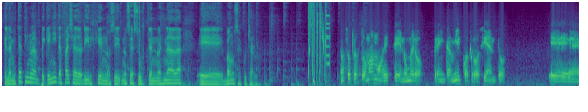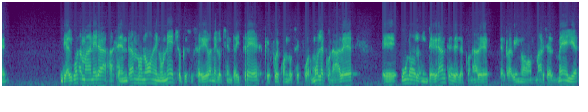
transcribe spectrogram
que en la mitad tiene una pequeñita falla de origen, no se, no se asusten, no es nada. Eh, vamos a escucharlo. Nosotros tomamos este número 30.400 eh, de alguna manera asentándonos en un hecho que sucedió en el 83, que fue cuando se formó la CONADER, eh, uno de los integrantes de la CONADER, el rabino Marshall Meyer,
